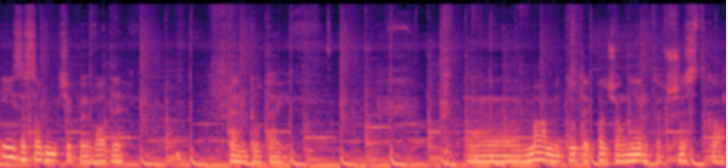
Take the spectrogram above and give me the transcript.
i zasobnik ciepłej wody, ten tutaj. E, Mamy tutaj pociągnięte wszystko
